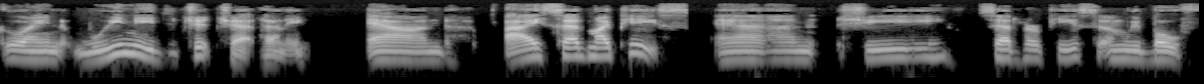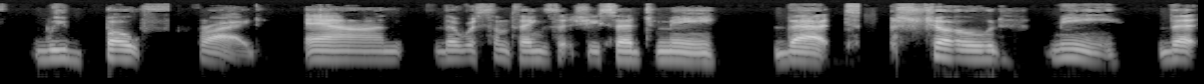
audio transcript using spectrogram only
going, We need to chit chat, honey. And I said my piece and she said her piece and we both, we both cried. And there were some things that she said to me that showed me that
